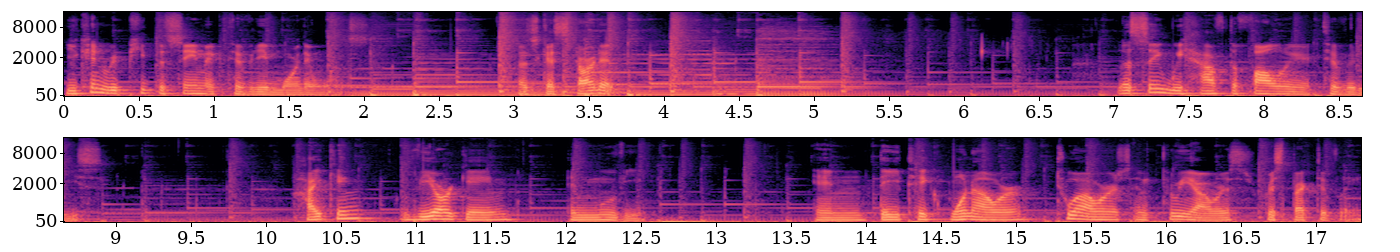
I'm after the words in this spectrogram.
You can repeat the same activity more than once. Let's get started. Let's say we have the following activities. Hiking, VR game, and movie. And they take 1 hour, 2 hours, and 3 hours respectively.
